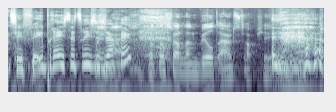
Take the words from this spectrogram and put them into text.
tv-presentatrice, zag ik. Dat was wel een wild uitstapje. Ja.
